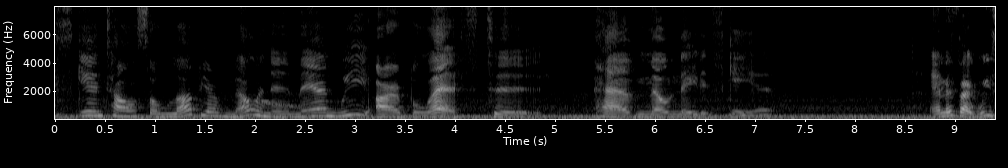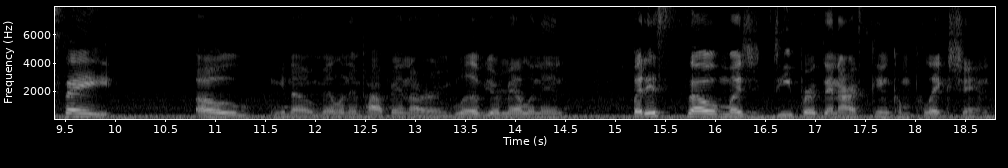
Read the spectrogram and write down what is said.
skin tone, so love your melanin, man. We are blessed to have melanated skin. And it's like we say, oh, you know, melanin popping or love your melanin. But it's so much deeper than our skin complexion.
